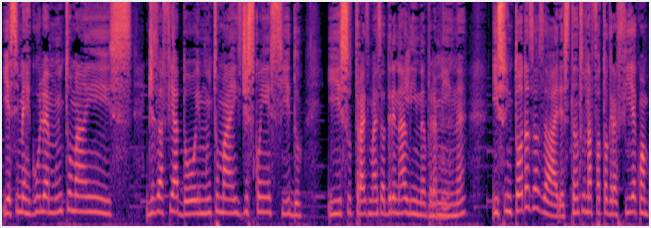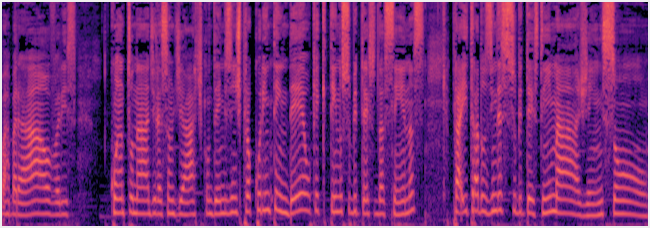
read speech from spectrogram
E esse mergulho é muito mais desafiador e muito mais desconhecido. E isso traz mais adrenalina para Uhum. mim, né? Isso em todas as áreas, tanto na fotografia com a Bárbara Álvares, quanto na direção de arte com o Denis, a gente procura entender o que, que tem no subtexto das cenas, para ir traduzindo esse subtexto em imagem, em som,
